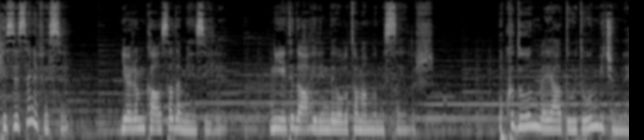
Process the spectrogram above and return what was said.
Kesilse nefesi, yarım kalsa da menzili, niyeti dahilinde yolu tamamlamış sayılır. Okuduğun veya duyduğun bir cümle,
